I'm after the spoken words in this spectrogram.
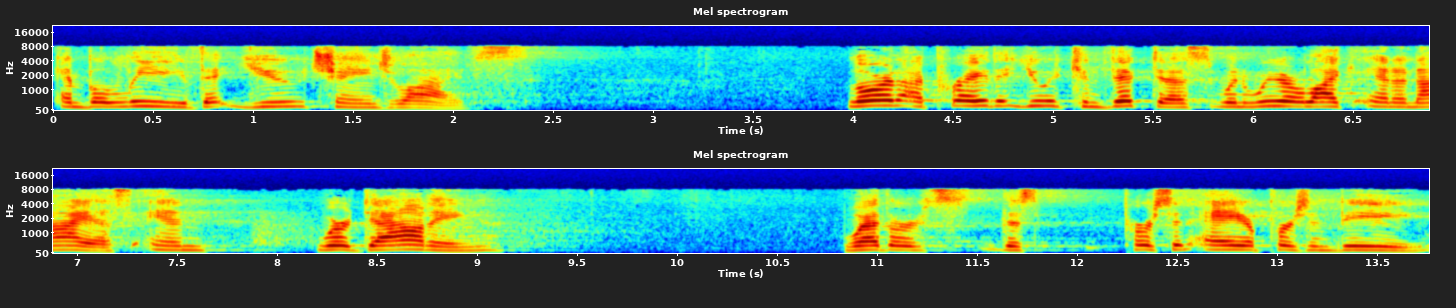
and believe that you change lives. Lord, I pray that you would convict us when we are like Ananias and we're doubting whether this person A or person B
